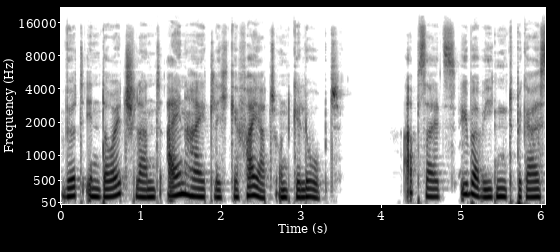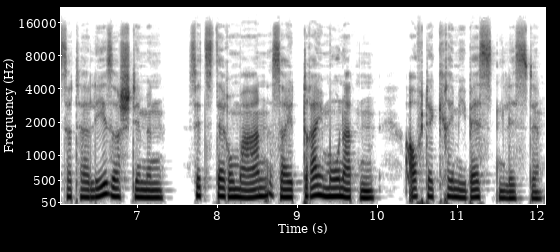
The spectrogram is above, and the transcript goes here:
wird in Deutschland einheitlich gefeiert und gelobt. Abseits überwiegend begeisterter Leserstimmen sitzt der Roman seit drei Monaten auf der Krimi-Bestenliste.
